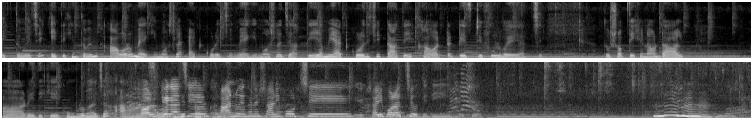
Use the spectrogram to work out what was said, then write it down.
দেখতে হয়েছে এতে কিন্তু আমি আবারও ম্যাগি মশলা অ্যাড করেছি। ম্যাগি মশলা যাতেই আমি অ্যাড করে দিচ্ছি তাতেই খাবারটা টেস্টিফুল হয়ে যাচ্ছে। তো সব দেখে নাও ডাল আর এদিকে কুমড়ো ভাজা আর ঝড় উঠে গেছে। মানু এখানে শাড়ি পরছে। শাড়ি পরাচ্ছে ও দিদি। হুম, হুম, হুম, হুম।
